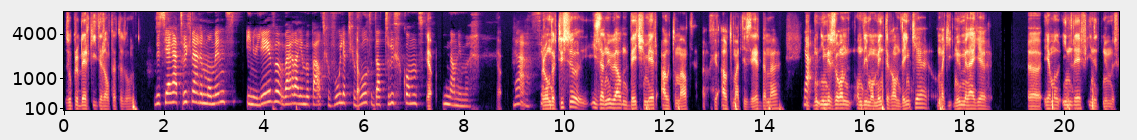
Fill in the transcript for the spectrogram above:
Zo probeer ik het altijd te doen. Dus jij gaat terug naar een moment in je leven waar dat je een bepaald gevoel hebt gevoeld dat terugkomt in dat nummer. Ja. ja maar ondertussen is dat nu wel een beetje meer automaat, geautomatiseerd bij mij. Ik moet niet meer zo om, die momenten gaan denken, omdat ik nu mijn eigen uh, helemaal inleef in het nummer.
